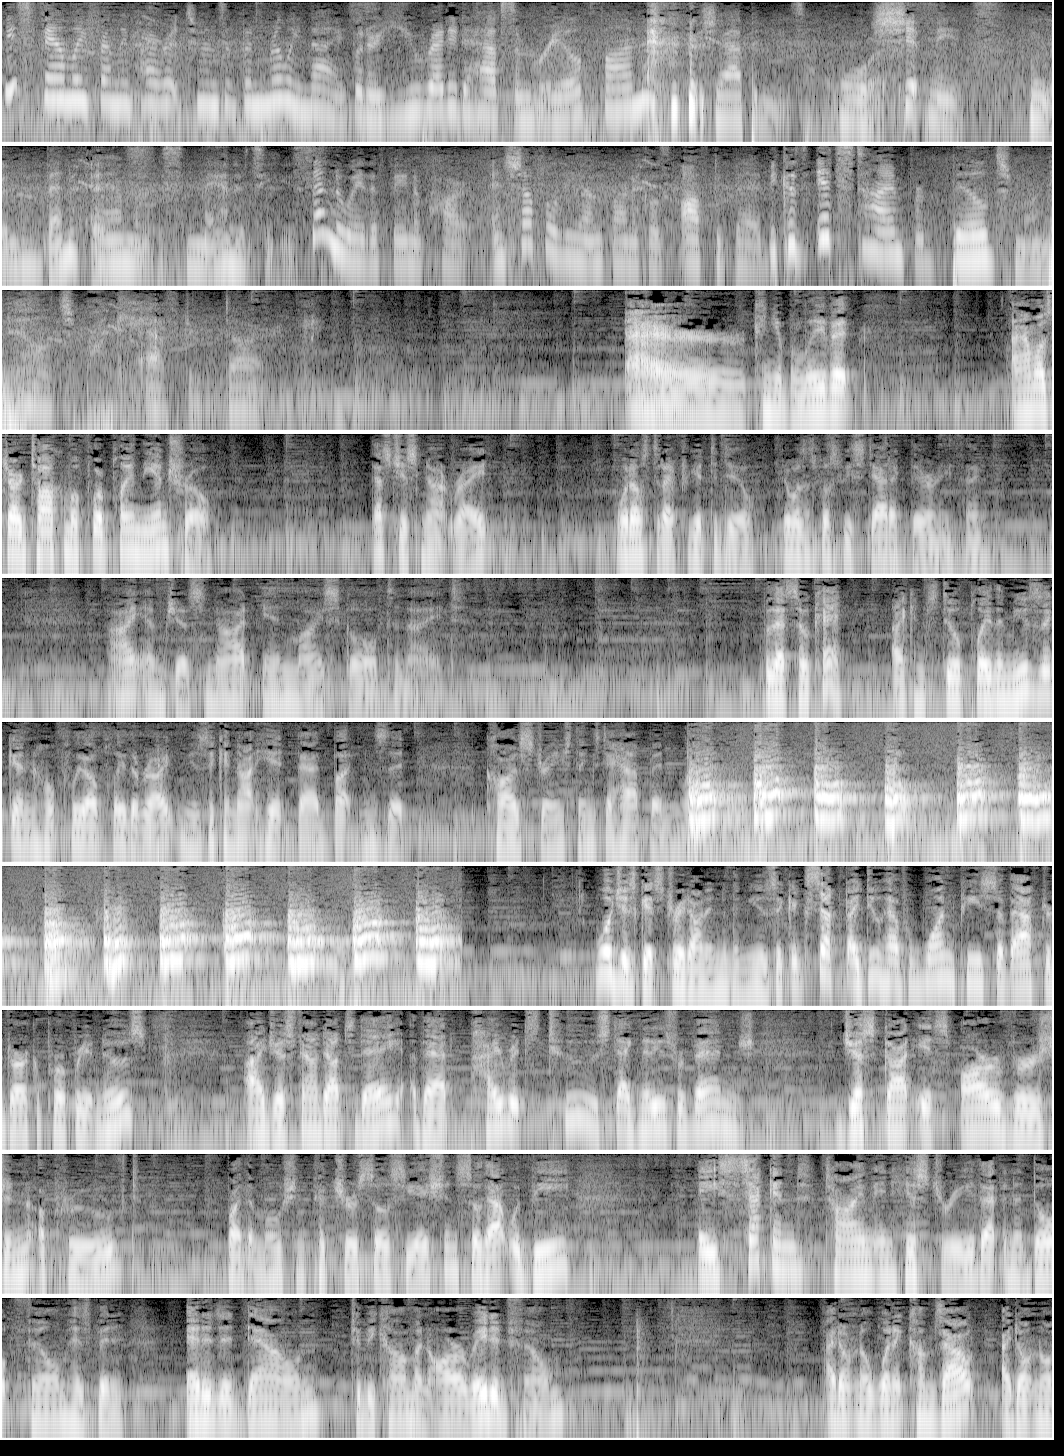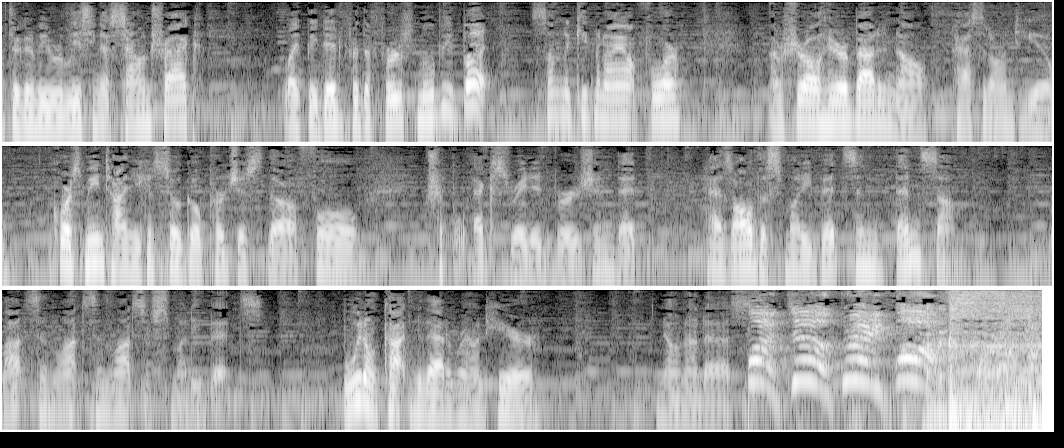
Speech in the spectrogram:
These family friendly pirate tunes have been really nice. But are you ready to have some real fun? Japanese horror. Shipmates. With benefits. Amorous manatees. Send away the faint of heart and shuffle the young barnacles off to bed because it's time for Bilgemunky. Bilge Monkey after dark. Arr, can you believe it? I almost started talking before playing the intro. That's just not right. What else did I forget to do? There wasn't supposed to be static there or anything. I am just not in my skull tonight. But that's okay. I can still play the music, and hopefully, I'll play the right music and not hit bad buttons that cause strange things to happen. We'll just get straight on into the music, except I do have one piece of After Dark appropriate news. I just found out today that Pirates 2 Stagnetti's Revenge just got its R version approved by the Motion Picture Association, so that would be a second time in history that an adult film has been edited down to become an R rated film. I don't know when it comes out. I don't know if they're going to be releasing a soundtrack like they did for the first movie, but something to keep an eye out for. I'm sure I'll hear about it and I'll pass it on to you. Of course, meantime, you can still go purchase the full triple X rated version that has all the smutty bits and then some. Lots and lots and lots of smutty bits. But we don't cotton to that around here. No, not us. One, two, three, four.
